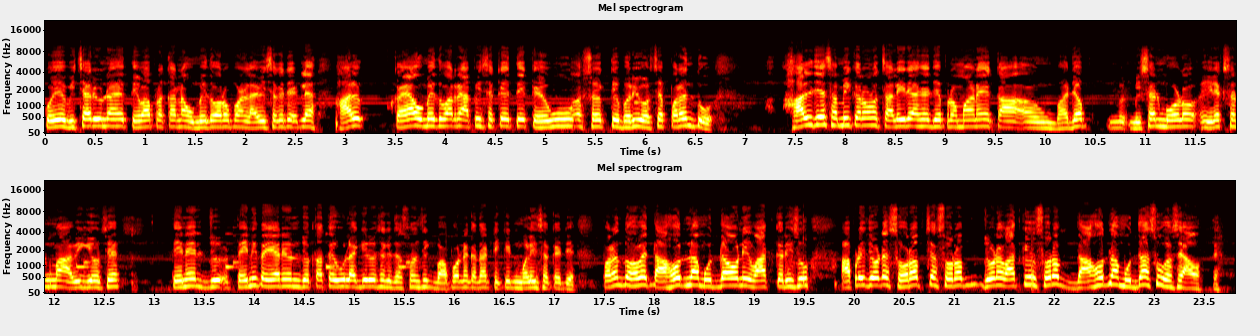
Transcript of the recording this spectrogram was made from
કોઈએ વિચાર્યું ન તેવા પ્રકારના ઉમેદવારો પણ લાવી શકે છે. એટલે હાલ કયા ઉમેદવારને આપી શકે તે કહેવું અશક્તિ ભર્યું હશે. પરંતુ હાલ જે સમીકરણો ચાલી રહ્યા છે, જે પ્રમાણે કા- ભાજપ મિશન મોડ ઇલેક્શનમાં આવી ગયો છે તેને તેની તૈયારીઓને જોતાં તો એવું લાગી રહ્યું છે કે જસવંતસિંહ બાપોને કદાચ ટિકિટ મળી શકે છે. પરંતુ હવે દાહોદના મુદ્દાઓની વાત કરીશું. આપણી જોડે સૌરભ છે. સૌરભ જોડે વાત કરીશું. સૌરભ, દાહોદના મુદ્દા શું હશે આ વખતે?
